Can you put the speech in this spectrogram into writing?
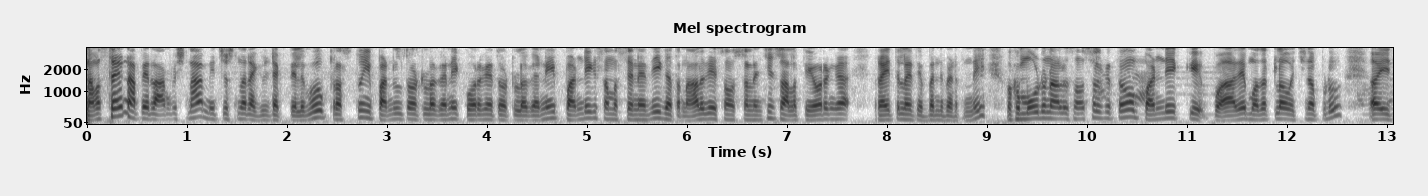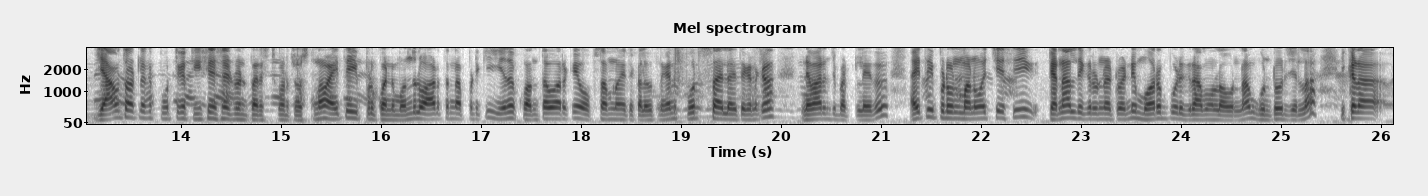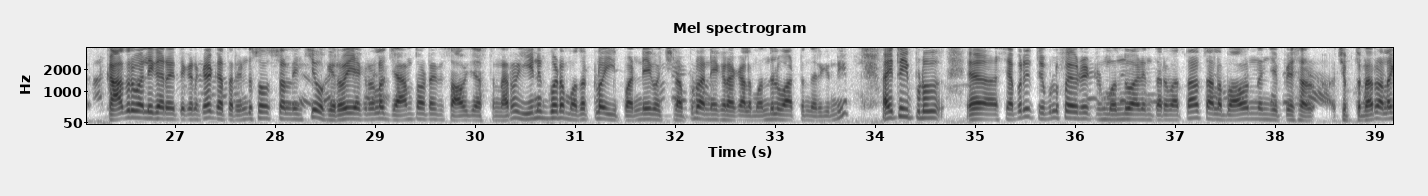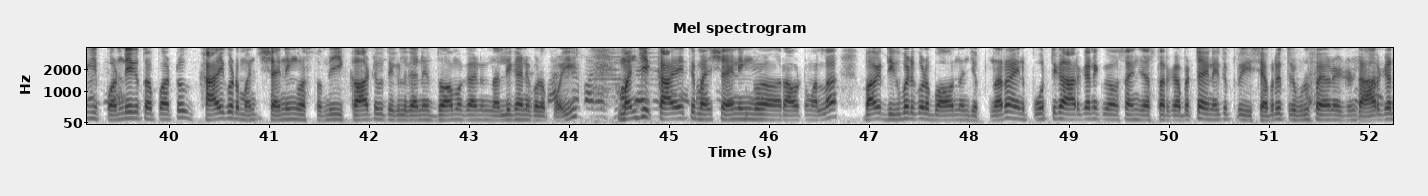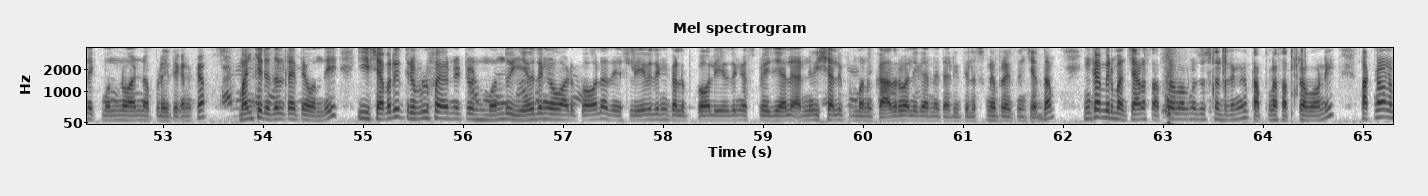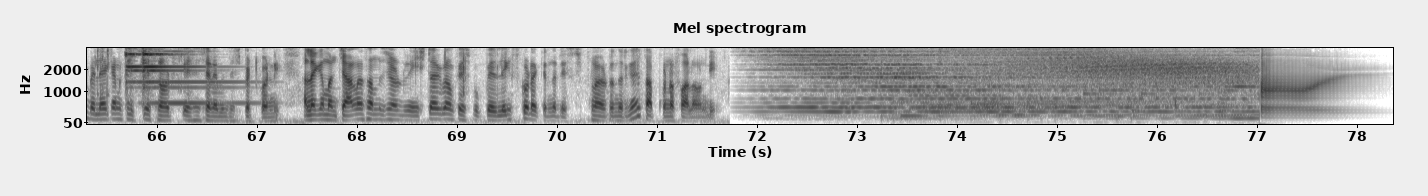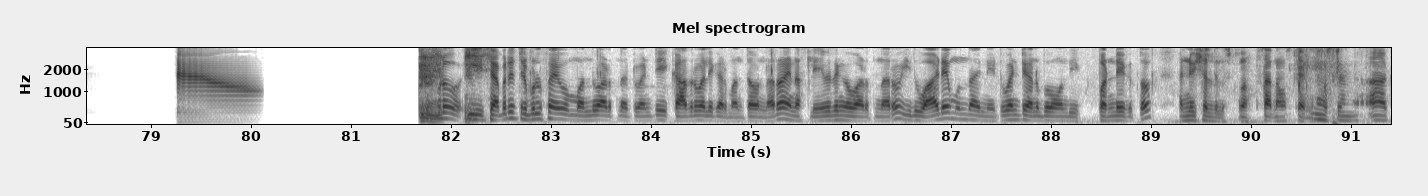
నమస్తే నా పేరు రామకృష్ణ. మీరు చూస్తున్నారు అగ్రిటెక్ తెలుగు. ప్రస్తుతం ఈ పండ్ల తోటలో కానీ కూరగాయ తోటలో కానీ పండుగ సమస్య అనేది గత నాలుగైదు సంవత్సరాల నుంచి చాలా తీవ్రంగా రైతులు అయితే ఇబ్బంది పెడుతుంది. ఒక మూడు నాలుగు సంవత్సరాల క్రితం పండుగకి అదే మొదట్లో వచ్చినప్పుడు ఈ జామ తోటలు అయితే పూర్తిగా తీసేసినటువంటి పరిస్థితి కూడా చూస్తున్నాం. అయితే ఇప్పుడు కొన్ని మందులు వాడుతున్నప్పటికీ ఏదో కొంతవరకే ఉపశమనం అయితే కలుగుతుంది కానీ పూర్తి స్థాయిలో అయితే కనుక నివారించబట్టలేదు. అయితే ఇప్పుడు మనం వచ్చేసి తెనాల దగ్గర ఉన్నటువంటి మోరంపూడి గ్రామంలో ఉన్నాం గుంటూరు జిల్లా. ఇక్కడ కాదురువల్లి గారు అయితే కనుక గత రెండు సంవత్సరాల నుంచి ఒక ఇరవై ఎకరాల జామ తోట అయితే సాగు చేస్తున్నారు. ఈయనకు కూడా మొదట్లో ఈ పండుగ వచ్చినప్పుడు అనేక రకాల మందులు వాడటం జరిగింది. అయితే ఇప్పుడు శబరి త్రిపుల్ ఫైవ్ అనేటువంటి మందు వాడిన తర్వాత చాలా బాగుందని చెప్పేసి చెప్తున్నారు. అలాగే ఈ పండుగతో పాటు కాయ కూడా మంచి షైనింగ్ వస్తుంది. ఈ కాటు తెగులు కానీ దోమ కానీ నల్లి కానీ కూడా పోయి మంచి కాయ అయితే మంచి షైనింగ్ రావటం వల్ల బాగా దిగుబడి కూడా బాగుందని చెప్తున్నారు. ఆయన పూర్తిగా ఆర్గానిక్ వ్యవసాయం చేస్తారు కాబట్టి ఆయన అయితే ఇప్పుడు ఈ శబరి త్రిపుల్ ఫైవ్ అనేటువంటి ఆర్గానిక్ మందును వాడినప్పుడు అయితే కనుక మంచి రిజల్ట్ అయితే ఉంది. ఈ శబరి త్రిపుల్ ఫైవ్ అనేటువంటి మందు ఏ విధంగా వాడుకోవాలి అది అసలు ఏ విధంగా కలుపుకోవాలి ఏ విధంగా స్ప్రే చేయాలి అన్ని విషయాలు ఇప్పుడు మనం కాదరవాలి గారిని అడిగి తెలుసుకునే ప్రయత్నం చేద్దాం. ఇంకా మీరు మన ఛానల్ సబ్స్క్రైబ్ అవ్వకుండా చూస్తుంటే తప్పకుండా సబ్స్క్రైబ్ అవ్వండి. పక్కన ఉన్న బెల్ ఐకాన్ క్లిక్ చేసి నోటిఫికేషన్స్ ఎనేబుల్ చేసి పెట్టుకోండి. అలాగే మన ఛానల్ సంబంధించిన ఇన్స్టాగ్రామ్ ఫేస్బుక్ పేజ్ లింక్స్ కూడా కింద డిస్క్రిప్షన్ అవడం జరిగింది తప్పకుండా ఫాలో అవ్వండి. ఈ శబరి త్రిపుల్ ఫైవ్ మందు వాడుతున్నటువంటి కాదరవాలి గారు మనతో ఉన్నారు. ఆయన అసలు ఏ విధంగా వాడుతున్నారు? ఇది వాడే ముందు ఆయన ఎటువంటి అనుభవం ఉంది పండుగతో? అన్ని విషయాలు తెలుసుకుందాం. సార్ నమస్తే అండి. నమస్తే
